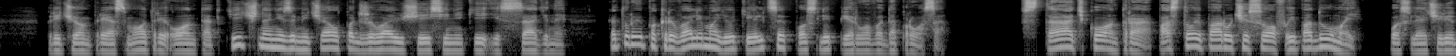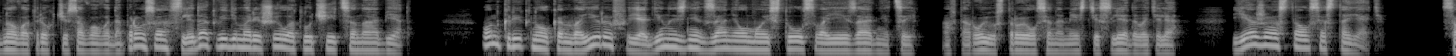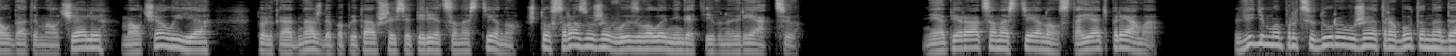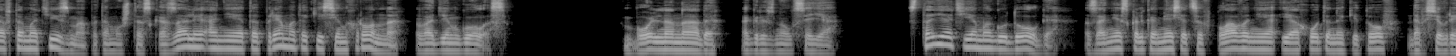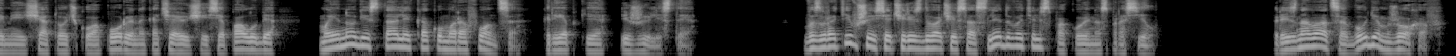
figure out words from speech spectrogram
Причем при осмотре он тактично не замечал подживающие синяки и ссадины, которые покрывали мое тельце после первого допроса. «Встать, контра! Постой пару часов и подумай!» После очередного трехчасового допроса следак, видимо, решил отлучиться на обед. Он крикнул конвоиров, и один из них занял мой стул своей задницей, а второй устроился на месте следователя. Я же остался стоять. Солдаты молчали, молчал и я, только однажды попытавшись опереться на стену, что сразу же вызвало негативную реакцию. «Не опираться на стену, стоять прямо!» Видимо, процедура уже отработана до автоматизма, потому что сказали они это прямо-таки синхронно, в один голос. «Больно надо», — огрызнулся я. Стоять я могу долго. За несколько месяцев плавания и охоты на китов, да все время ища точку опоры на качающейся палубе, мои ноги стали как у марафонца, крепкие и жилистые. Возвратившийся через два часа следователь спокойно спросил. «Признаваться будем, Жохов?»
